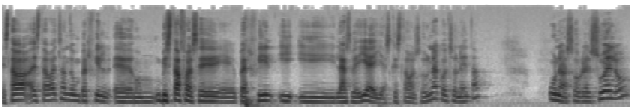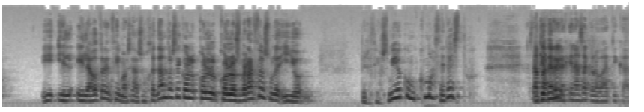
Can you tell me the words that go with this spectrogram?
Estaba, estaba echando un perfil, eh, un vistazo a ese eh, perfil y, y las veía ellas que estaban sobre una colchoneta, una sobre el suelo y, y- y la otra encima, o sea, sujetándose con, con- con los brazos. y yo, pero Dios mío, ¿cómo, cómo hacen esto? Es la Hay que tener- de gimnasia acrobática.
